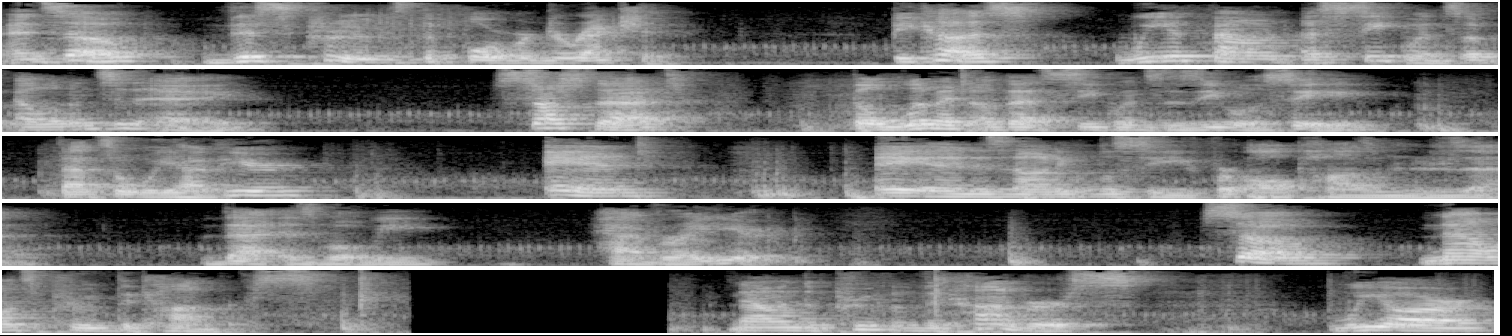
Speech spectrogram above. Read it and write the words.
And so, this proves the forward direction, because we have found a sequence of elements in A such that the limit of that sequence is equal to c. That's what we have here. And an is not equal to c for all positive integers n. That is what we have right here. So now let's prove the converse. Now in the proof of the converse, we are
